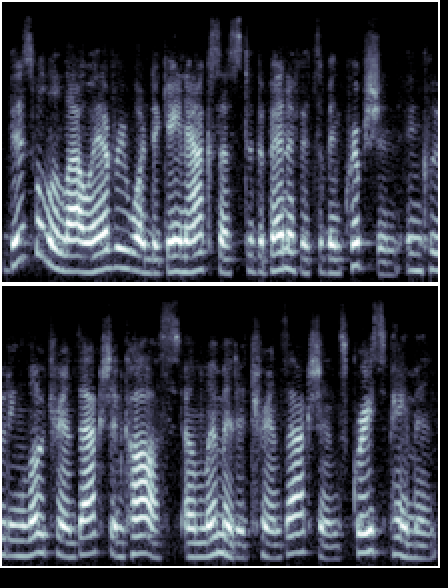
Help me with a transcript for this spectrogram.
This will allow everyone to gain access to the benefits of encryption, including low transaction costs, unlimited transactions, grace payment,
